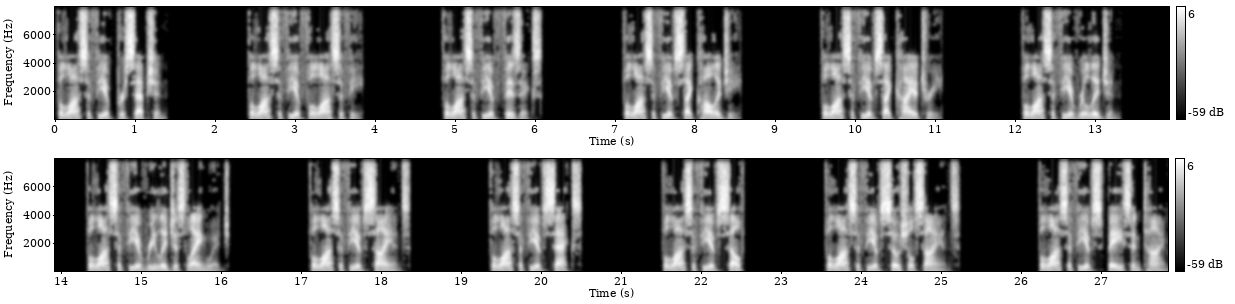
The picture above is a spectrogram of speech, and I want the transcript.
Philosophy of perception Philosophy of philosophy Philosophy of physics Philosophy of psychology Philosophy of psychiatry Philosophy of religion Philosophy of religious language Philosophy of science Philosophy of sex. Philosophy of self. Philosophy of social science. Philosophy of space and time.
